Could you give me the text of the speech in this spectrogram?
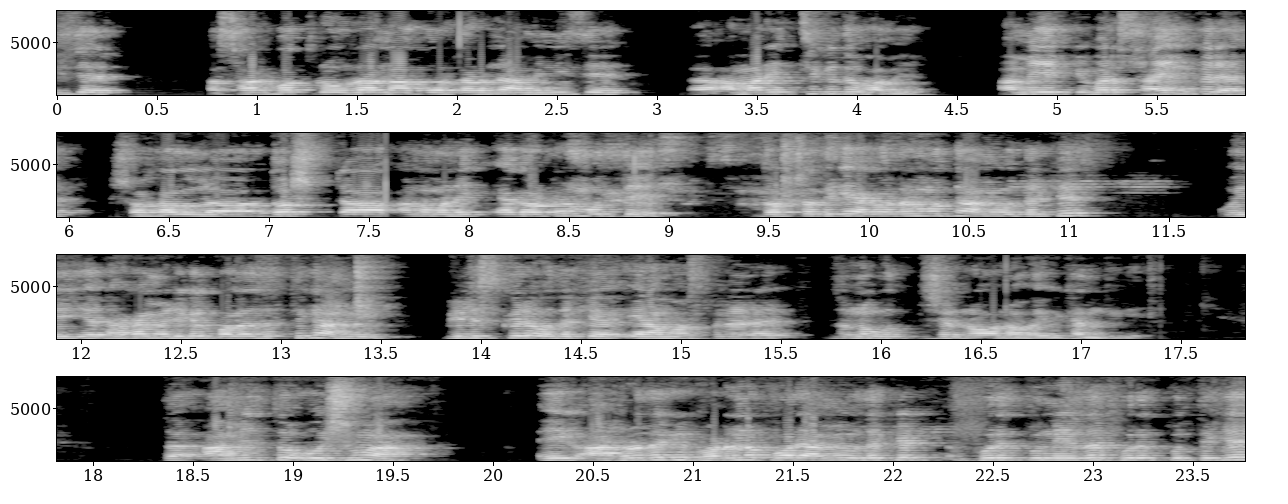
নিজের ছাড়পত্র ওরা না দেওয়ার কারণে আমি নিজে আমার ইচ্ছাকৃত ভাবে আমি এই পেপারে সাইন করে সকাল দশটা আনুমানিক এগারোটার মধ্যে, দশটা থেকে এগারোটার মধ্যে আমি ওদেরকে ওই ঢাকা মেডিকেল কলেজের থেকে আমি রিলিজ করে ওদেরকে এনাম হসপিটালের জন্য উদ্দেশ্যে রওনা হয় ওইখান থেকে। তা আমি তো ওই সময় এই আঠারো তারিখের ঘটনার পরে আমি ওদেরকে ফরিদপুর নিয়ে যাই, ফরিদপুর থেকে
